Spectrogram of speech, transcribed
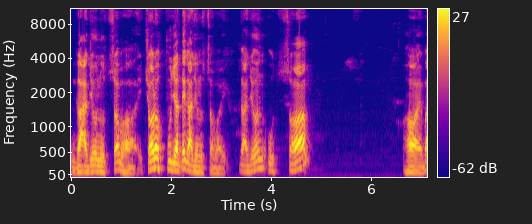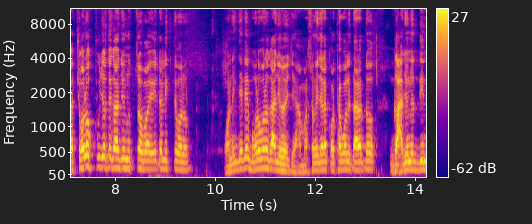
গাজন উৎসব হয়। চড়ক পূজাতে গাজন উৎসব হয়। গাজন উৎসব হয় বা চড়ক পূজাতে গাজন উৎসব হয়, এটা লিখতে পারো। অনেক জায়গায় বড় বড় গাজন হয়েছে। আমার সঙ্গে যারা কথা বলে তারা তো গাজনের দিন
